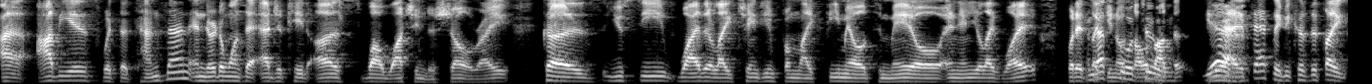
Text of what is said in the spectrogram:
uh, obvious with the Tensen, and they're the ones that educate us while watching the show, right? Because you see why they're like changing from like female to male, and then you're like, what? But it's and like you know, cool it's all too. about the yeah, yeah, exactly. Because it's like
